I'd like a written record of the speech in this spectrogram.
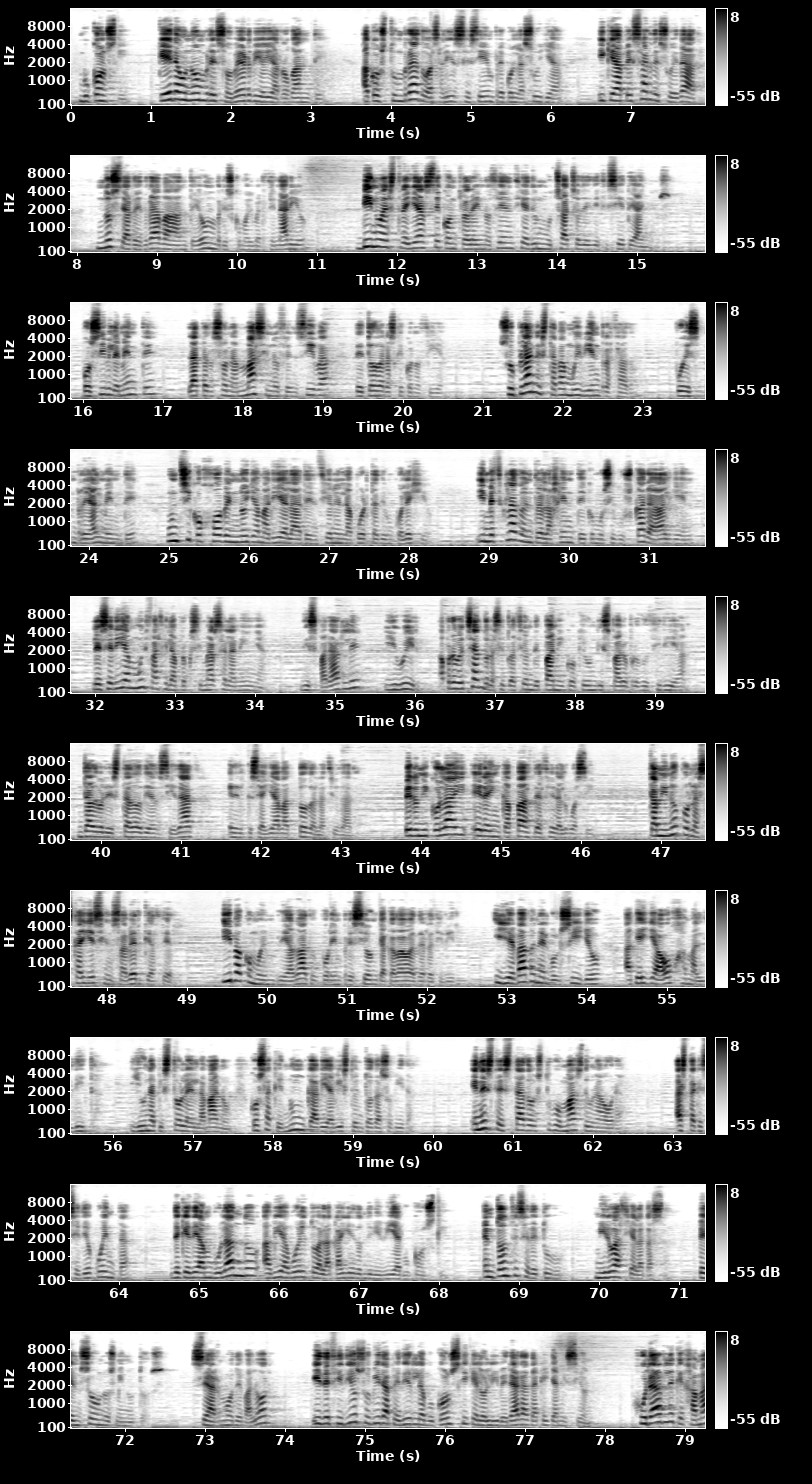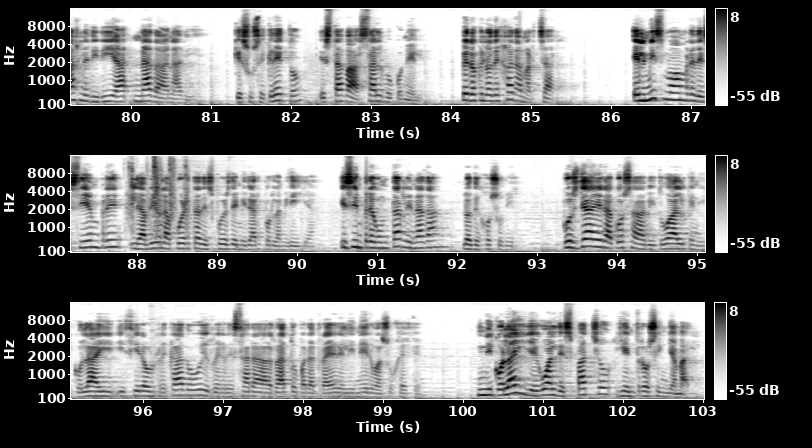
Bukowski, que era un hombre soberbio y arrogante, acostumbrado a salirse siempre con la suya y que a pesar de su edad no se arredraba ante hombres como el mercenario, vino a estrellarse contra la inocencia de un muchacho de 17 años, posiblemente la persona más inofensiva de todas las que conocía. Su plan estaba muy bien trazado, pues realmente un chico joven no llamaría la atención en la puerta de un colegio, y mezclado entre la gente como si buscara a alguien, le sería muy fácil aproximarse a la niña, dispararle y huir, aprovechando la situación de pánico que un disparo produciría, dado el estado de ansiedad en el que se hallaba toda la ciudad. Pero Nicolai era incapaz de hacer algo así. Caminó por las calles sin saber qué hacer. Iba como embriagado por la impresión que acababa de recibir, y llevaba en el bolsillo aquella hoja maldita y una pistola en la mano, cosa que nunca había visto en toda su vida. En este estado estuvo más de una hora, hasta que se dio cuenta de que deambulando había vuelto a la calle donde vivía Bukowski. Entonces se detuvo, miró hacia la casa, pensó unos minutos, se armó de valor y decidió subir a pedirle a Bukowski que lo liberara de aquella misión. Jurarle que jamás le diría nada a nadie, que su secreto estaba a salvo con él, pero que lo dejara marchar. El mismo hombre de siempre le abrió la puerta después de mirar por la mirilla, y sin preguntarle nada lo dejó subir pues ya era cosa habitual que Nicolai hiciera un recado y regresara al rato para traer el dinero a su jefe. Nicolai llegó al despacho y entró sin llamar.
